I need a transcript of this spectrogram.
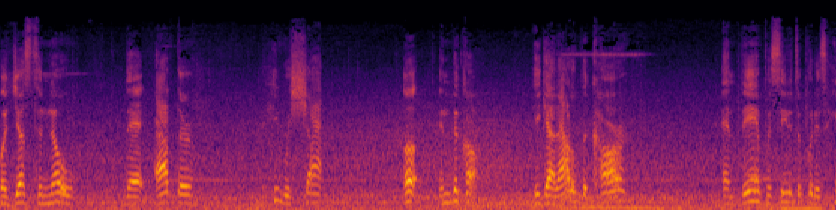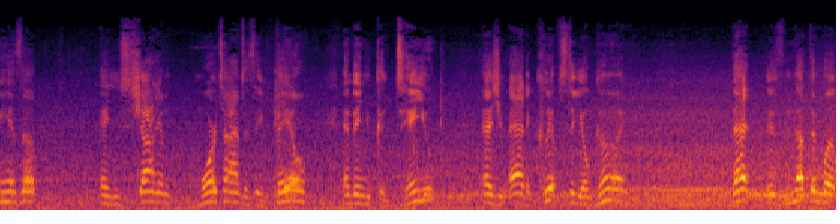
But just to know that after he was shot up in the car, he got out of the car and then proceeded to put his hands up and you shot him more times as he fell and then you continue as you added clips to your gun. That is nothing but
